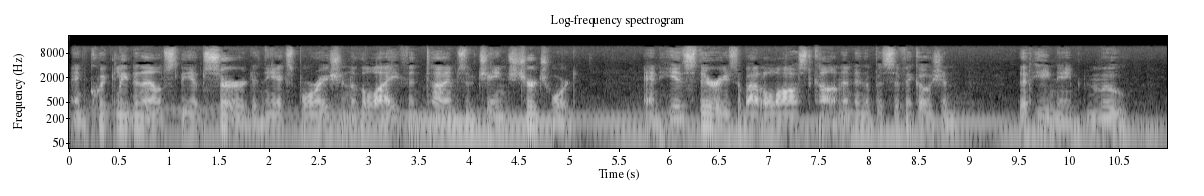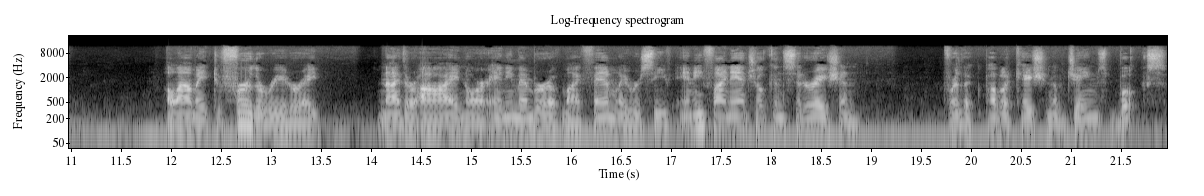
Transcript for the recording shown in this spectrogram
and quickly denounce the absurd in the exploration of the life and times of James Churchward and his theories about a lost continent in the Pacific Ocean that he named Mu. Allow me to further reiterate neither I nor any member of my family receive any financial consideration for the publication of James' books,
